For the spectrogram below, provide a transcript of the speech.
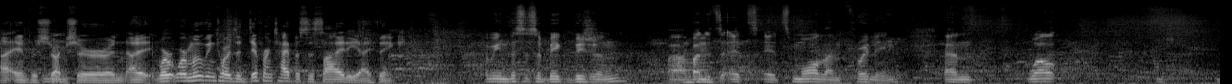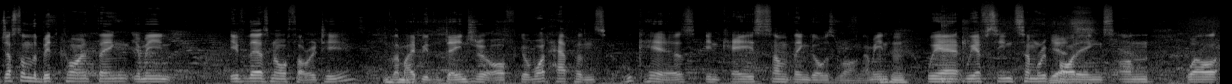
uh, infrastructure, and we're, we're moving towards a different type of society. I think. I mean, this is a big vision, mm-hmm. but it's it's it's more than thrilling, and well, just on the Bitcoin thing, I mean, if there's no authority, mm-hmm. there might be the danger of you know, what happens. Who cares in case something goes wrong? I mean, mm-hmm. we ha- we have seen some reportings yes. on well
